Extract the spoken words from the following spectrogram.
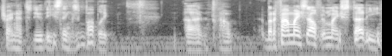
try not to do these things in public, uh, but I found myself in my study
